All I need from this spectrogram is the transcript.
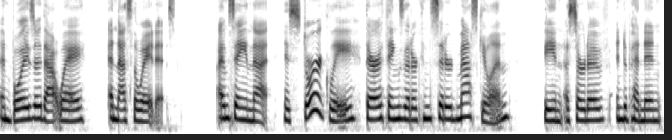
and boys are that way, and that's the way it is. I'm saying that historically, there are things that are considered masculine, being assertive, independent,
